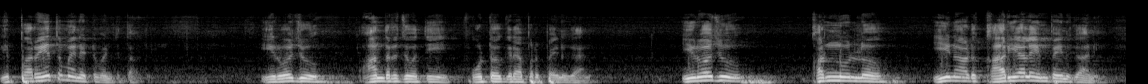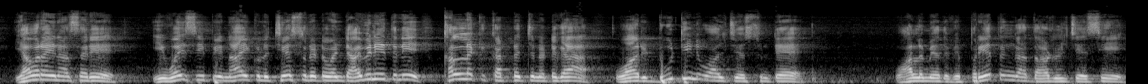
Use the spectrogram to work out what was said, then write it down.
విపరీతమైనటువంటి దాడులు ఈరోజు ఆంధ్రజ్యోతి ఫోటోగ్రాఫర్ పైన కానీ ఈరోజు కర్నూల్లో ఈనాడు కార్యాలయం పైన కానీ ఎవరైనా సరే ఈ వైసీపీ నాయకులు చేస్తున్నటువంటి అవినీతిని కళ్ళకి కట్టొచ్చినట్టుగా వారి డ్యూటీని వాళ్ళు చేస్తుంటే వాళ్ళ మీద విపరీతంగా దాడులు చేసి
